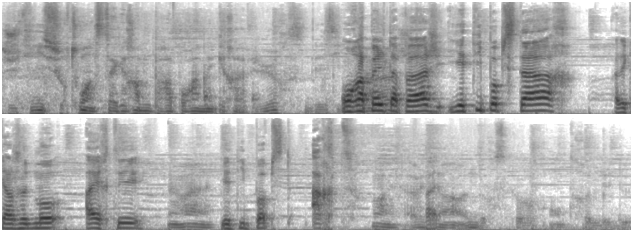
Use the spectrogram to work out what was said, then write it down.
J'utilise surtout Instagram par rapport à mes gravures. des On rappelle ta page, Yeti Popstar, avec un jeu de mots ART, Ouais, Yeti Popst Art. ouais, avec Ouais. un underscore entre les deux.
